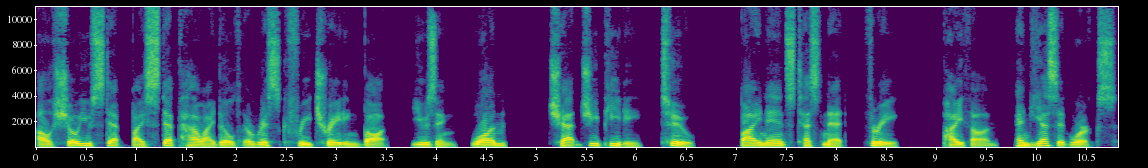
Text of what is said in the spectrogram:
I'll show you step by step how I built a risk-free trading bot, using 1. ChatGPT, 2. Binance Testnet, 3. Python, and yes it works.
